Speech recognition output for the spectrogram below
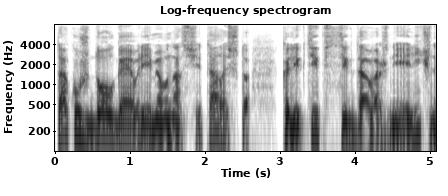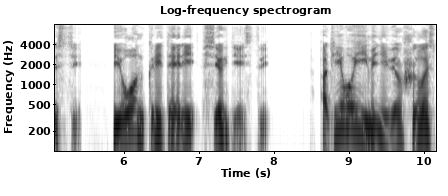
Так уж долгое время у нас считалось, что коллектив всегда важнее личности, и он критерий всех действий. От его имени вершилось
